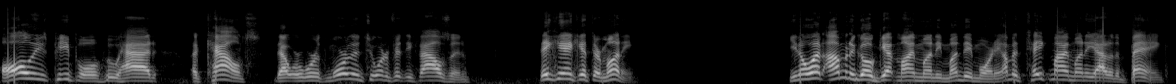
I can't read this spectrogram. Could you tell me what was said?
All these people who had accounts that were worth more than 250,000, they can't get their money. You know what? I'm going to go get my money Monday morning. I'm going to take my money out of the bank.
